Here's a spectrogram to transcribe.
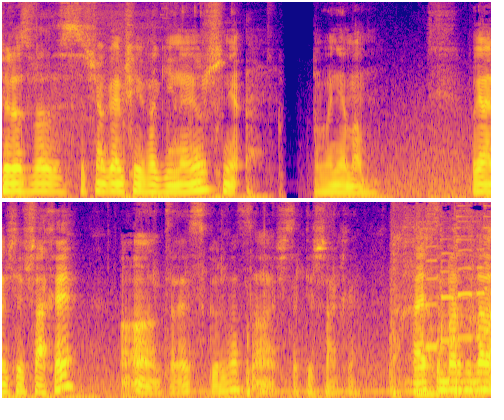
Czy rozciągałem się waginę już? Nie. Bo nie mam. Pograłem się w szachy? O, to jest kurwa coś, takie szachy. A jestem bardzo, do...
